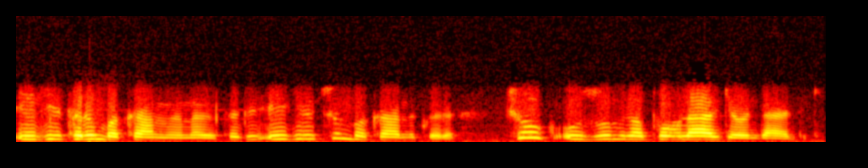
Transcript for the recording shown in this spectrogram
ilgili Tarım Bakanlığı'na tabii ilgili tüm bakanlıklara çok uzun raporlar gönderdik.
